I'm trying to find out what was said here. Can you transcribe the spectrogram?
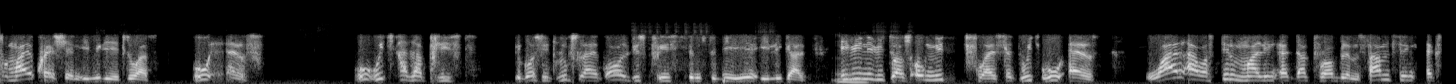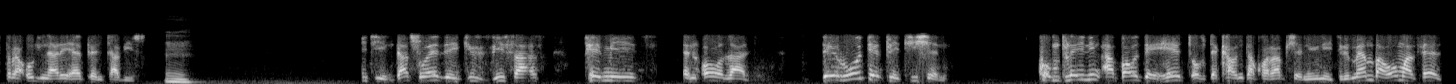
So my question immediately was, who else? Who, which other priest? Because it looks like all these priests seems to be here illegal. Even if it was only two, I said, which who else? While I was still mulling at that problem, something extraordinary happened, Tabis. Mm. That's where they give visas, permits, and all that. They wrote a petition complaining about the head of the counter corruption unit. Remember, Home Affairs,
